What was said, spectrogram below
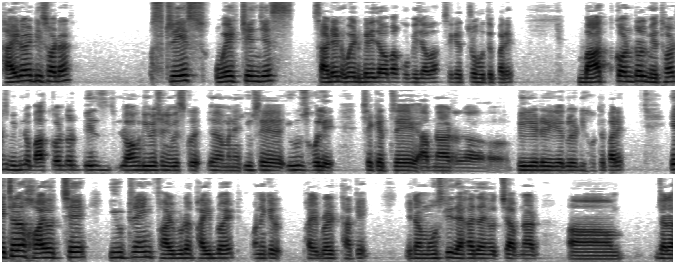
thyroid disorder stress weight changes sudden weight বেড়ে যাওয়া বা কমে যাওয়া, সেক্ষেত্রেও হতে পারে। বাথ কন্ট্রোল মেথডস বিভিন্ন birth control pills long duration use করে মানে ইউজে ইউজ হলে সেক্ষেত্রে আপনার পিরিয়ডের ইরেগুলারিটি হতে পারে। এছাড়া হয় হচ্ছে ইউট্রাইন ফাইব্রয়েড অনেকের ফাইব্রয়েড থাকে। এটা মোস্টলি দেখা যায় হচ্ছে আপনার যারা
